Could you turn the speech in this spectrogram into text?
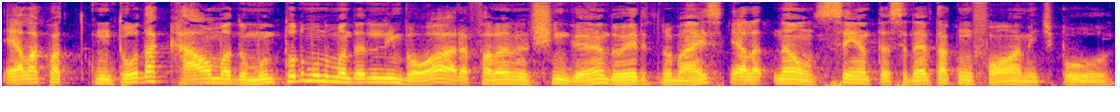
ela com, a, com toda a calma do mundo, todo mundo mandando ele embora, falando, xingando ele e tudo mais. Ela, não, senta, você deve estar tá com fome, tipo,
